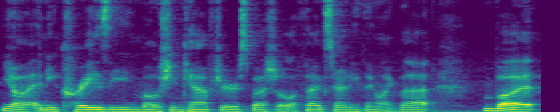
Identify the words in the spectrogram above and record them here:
you know, any crazy motion capture, special effects, or anything like that. But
